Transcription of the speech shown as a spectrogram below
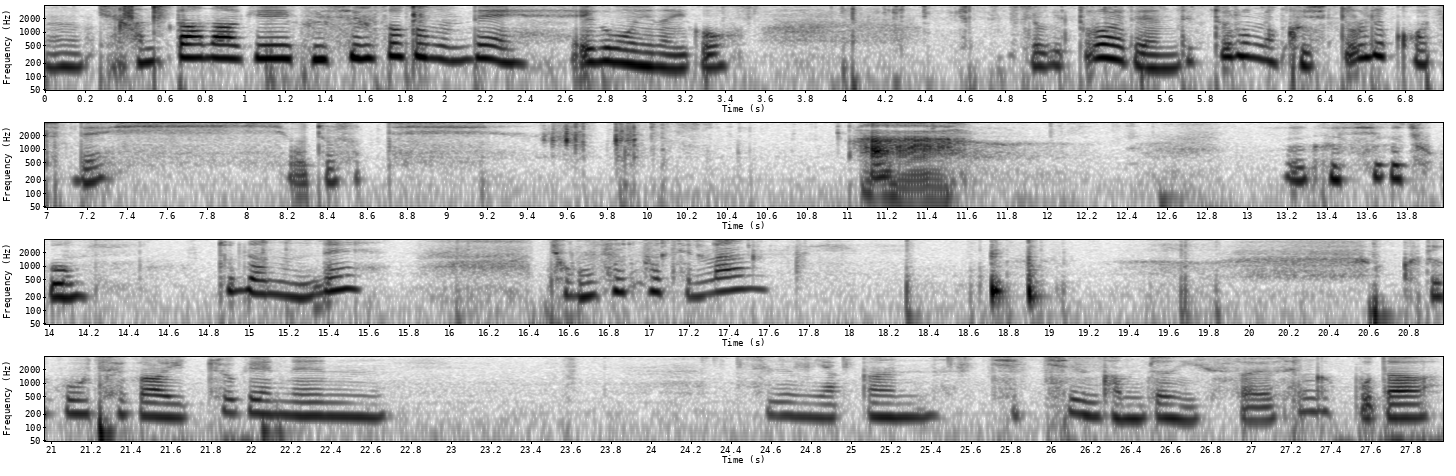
음, 간단하게 글씨를 써줬는데 에그머니나 이거. 여기 뚫어야 되는데? 뚫으면 글씨 뚫릴 것 같은데? 씨, 어쩔 수 없지. 아! 여기 글씨가 조금 뚫렸는데? 조금 슬프지만. 그리고 제가 이쪽에는 지금 약간 지치는 감정이 있어요. 생각보다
